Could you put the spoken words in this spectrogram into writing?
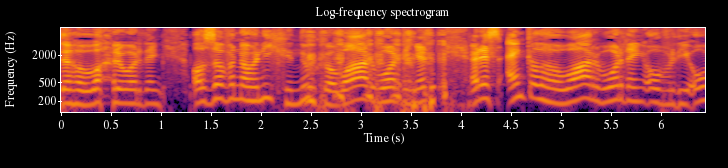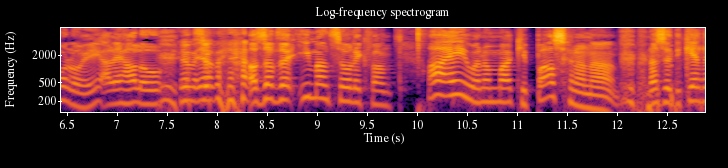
De gewaarwording. Alsof er nog niet genoeg gewaarwording is. Er is enkel gewaarwording over die oorlog, hè. Allee, hallo. ja, maar, ja, maar ja. Alsof er iemand zo like van... Ah, hé, hey, waarom maak je paasgranaten? En dan zo die kerel...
